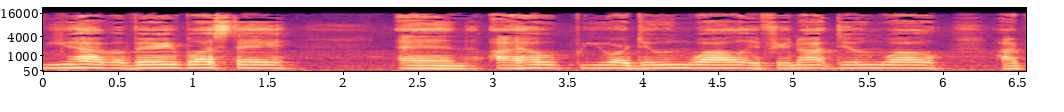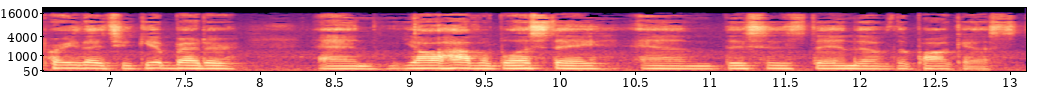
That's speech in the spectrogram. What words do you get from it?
you have a very blessed day. And I hope you are doing well. If you're not doing well, I pray that you get better. And y'all have a blessed day. And this is the end of the podcast.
